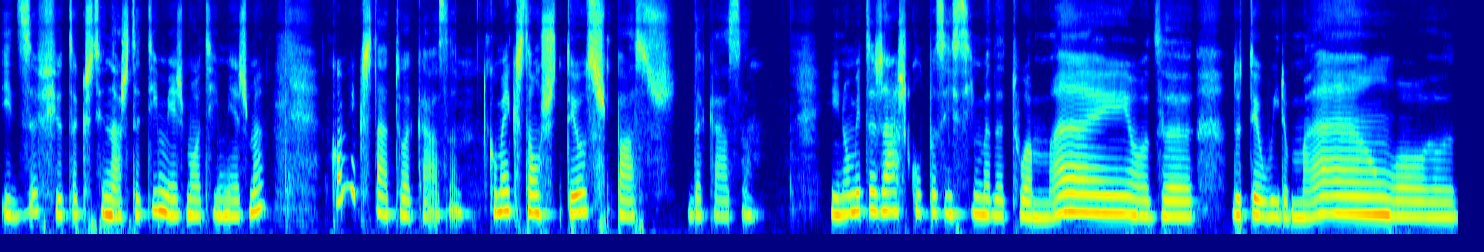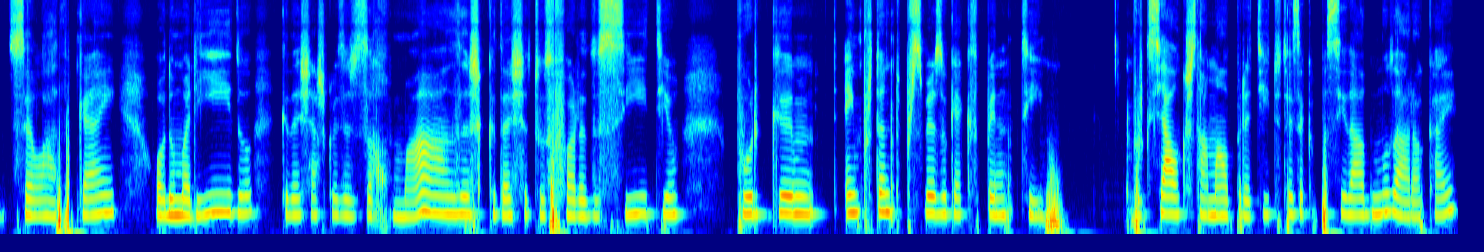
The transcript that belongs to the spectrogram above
e desafio-te a questionar-te a ti mesmo ou a ti mesma como é que está a tua casa? Como é que estão os teus espaços da casa? E não metas já as culpas em cima da tua mãe, ou de, do teu irmão, ou de sei lá de quem, ou do marido, que deixa as coisas desarrumadas, que deixa tudo fora do sítio, porque é importante perceberes o que é que depende de ti. Porque se algo está mal para ti, tu tens a capacidade de mudar, ok?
